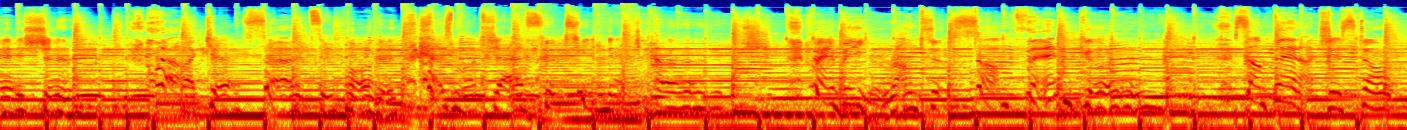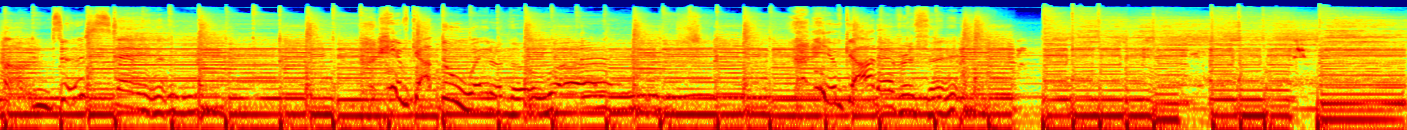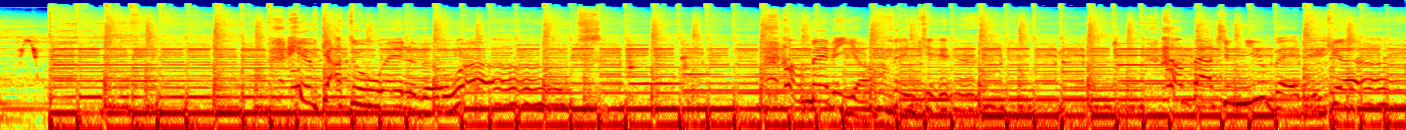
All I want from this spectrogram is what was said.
definition. Well, I guess that it's important as much as a teenage urge. Maybe you're onto something good, something I just don't understand. You've got the weight of the world, you've got everything. thinking about your new baby girl.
